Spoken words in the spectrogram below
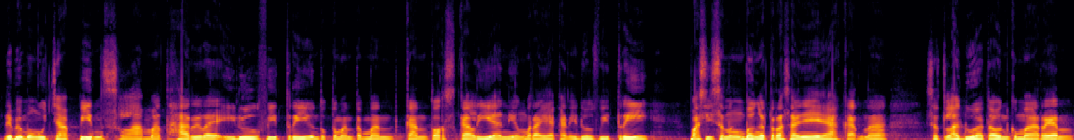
DP mau ngucapin selamat Hari Raya Idul Fitri untuk teman-teman kantor sekalian yang merayakan Idul Fitri. Pasti seneng banget rasanya ya karena setelah dua tahun kemarin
